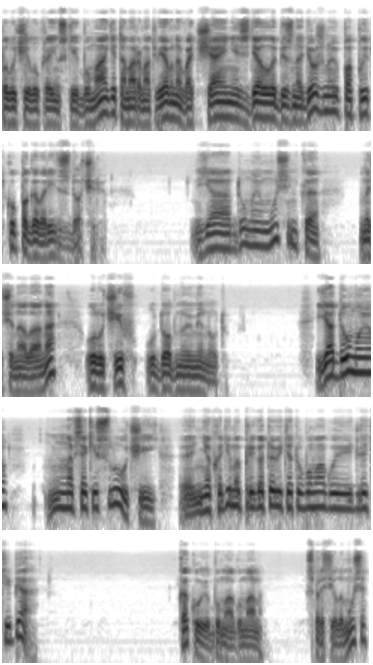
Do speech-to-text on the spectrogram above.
получил украинские бумаги, Тамара Матвеевна в отчаянии сделала безнадежную попытку поговорить с дочерью. «Я думаю, Мусенька...» — начинала она, улучив удобную минуту. «Я думаю, на всякий случай, э, необходимо приготовить эту бумагу и для тебя». «Какую бумагу, мама?» — спросила Муся,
